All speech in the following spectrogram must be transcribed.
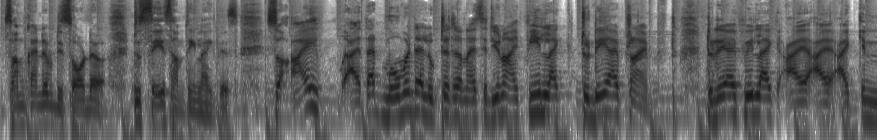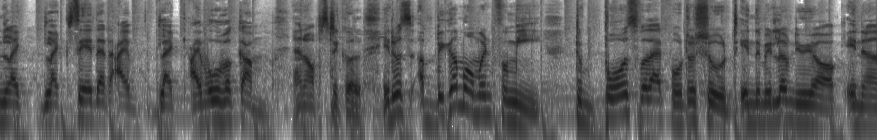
some kind of disorder to say something like this. So I at that moment I looked at her and I said, you know, I feel like today I've triumphed. Today I feel like I I, I can like like say that I've like I've overcome an obstacle. It was a bigger moment for me to pose for that photo shoot in the middle of New York in a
